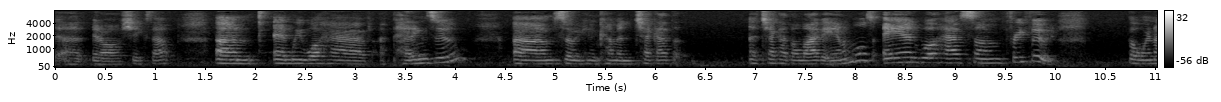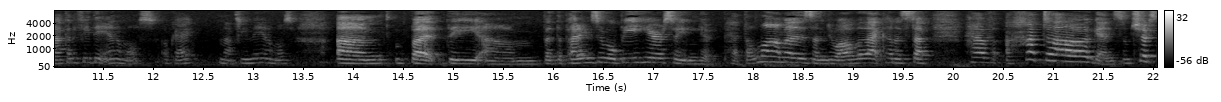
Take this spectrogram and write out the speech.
uh, it all shakes out. Um, and we will have a petting zoo, um, so you can come and check out the uh, check out the live animals, and we'll have some free food. But we're not going to feed the animals, okay? Not feeding the animals. Um, but the um, but the petting zoo will be here, so you can get pet the llamas and do all of that kind of stuff. Have a hot dog and some chips.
